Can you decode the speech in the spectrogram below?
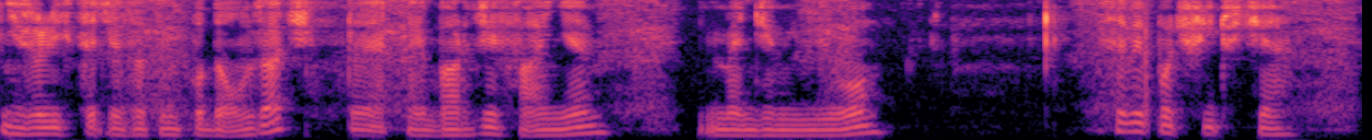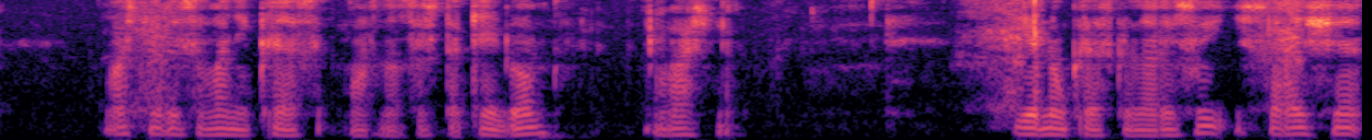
Jeżeli chcecie za tym podążać, to jak najbardziej fajnie, będzie mi miło. I sobie poćwiczcie właśnie rysowanie kresek, można coś takiego. Właśnie. Jedną kreskę narysuj i staraj się.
